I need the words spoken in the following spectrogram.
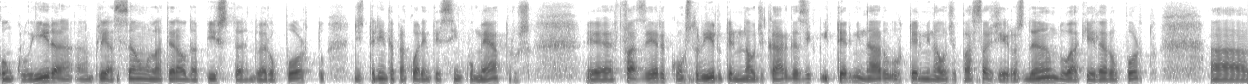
concluir a ampliação lateral da pista do aeroporto de 30 para 45 metros, é, fazer, construir o terminal de cargas e, e, terminar o terminal de passageiros, dando àquele aeroporto, a,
